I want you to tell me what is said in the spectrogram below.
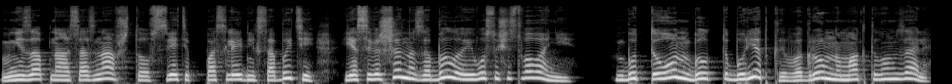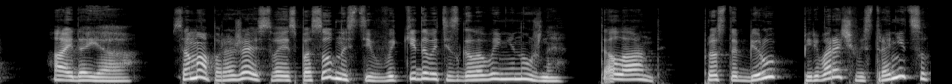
внезапно осознав, что в свете последних событий я совершенно забыла о его существовании. Будто он был табуреткой в огромном актовом зале. Ай да я. Сама поражаюсь своей способности выкидывать из головы ненужное. Талант. Просто беру, переворачиваю страницу,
